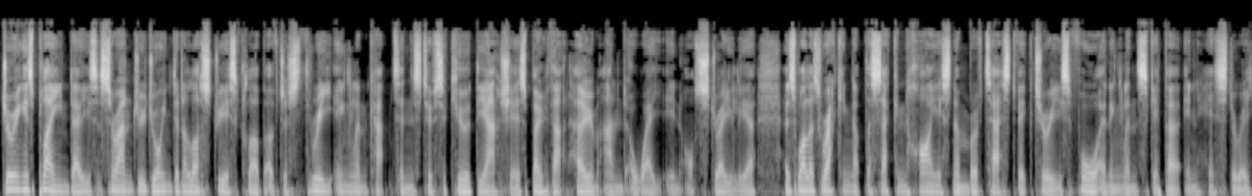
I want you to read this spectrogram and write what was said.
During his playing days, Sir Andrew joined an illustrious club of just three England captains to have secured the Ashes, both at home and away in Australia, as well as racking up the second highest number of Test victories for an England skipper in history.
